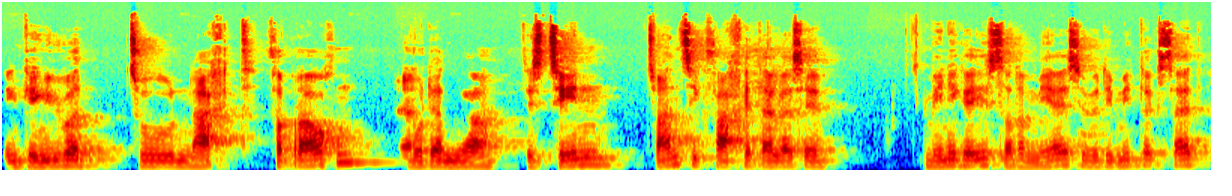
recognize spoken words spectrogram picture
gegenüber zu Nacht verbrauchen, ja. wo dann ja das 10, 20-fache teilweise weniger ist oder mehr ist über die Mittagszeit.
